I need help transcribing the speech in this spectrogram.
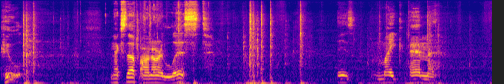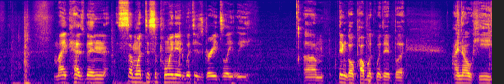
cool. Next up on our list is Mike M. Mike has been somewhat disappointed with his grades lately. Um, didn't go public with it, but I know he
